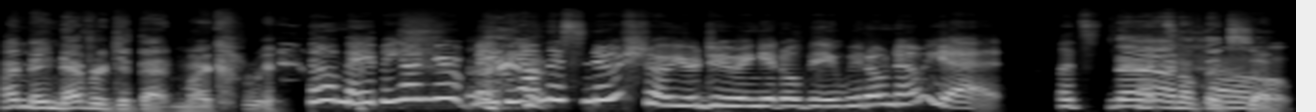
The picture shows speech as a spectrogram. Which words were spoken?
I may never get that in my career. No, maybe on your maybe on this new show you're doing it'll be. We don't know yet. Let's. Nah, I don't think so. hope.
